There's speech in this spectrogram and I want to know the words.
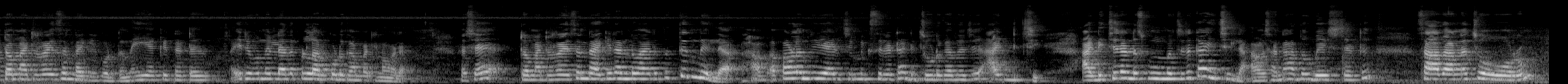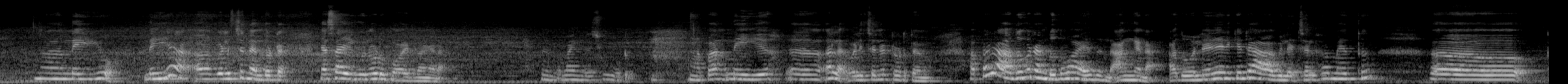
ടൊമാറ്റോ റൈസ് ഉണ്ടാക്കി കൊടുത്തു. നെയ്യൊക്കെ ഇട്ടിട്ട് എരിവൊന്നും ഇല്ലാതെ പിള്ളേർക്ക് കൊടുക്കാൻ പറ്റണ പോലെ. പക്ഷേ ടൊമാറ്റോ റൈസ് ഉണ്ടാക്കി രണ്ട് വാരത്ത് തിന്നില്ല. അപ്പോൾ അവൾ എന്ത് വിചാരിച്ച്? മിക്സിയിലിട്ട് അടിച്ചു കൊടുക്കാന്ന് വെച്ച് അടിച്ച്. അടിച്ച് രണ്ട് സ്പൂൺ വെച്ചിട്ട് കഴിച്ചില്ല. അവസാനം അത് ഉപേക്ഷിച്ചിട്ട് സാധാരണ ചോറും നെയ്യോ? നെയ്യ വെളിച്ചെണ്ണ എന്തോട്ടെ? ഞാൻ സൈഗുവിന് കൊടുക്കുമായിരുന്നു അങ്ങനെ. ഭയങ്കര ചൂട്. അപ്പം നെയ്യ് അല്ല വെളിച്ചെണ്ണ ഇട്ട് കൊടുത്തായിരുന്നു. അപ്പം അതും രണ്ടുമൂന്ന് വായ തിന്ന്. അങ്ങനെ. അതുപോലെ തന്നെ എനിക്ക് രാവിലെ ചില സമയത്ത്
